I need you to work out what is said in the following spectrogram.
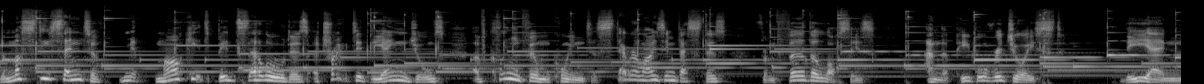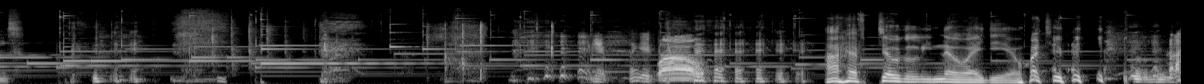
The musty scent of market bid sell orders attracted the angels of cling film coin to sterilize investors from further losses, and the people rejoiced. The end. Thank you. Thank you. Wow. I have totally no idea what you mean.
